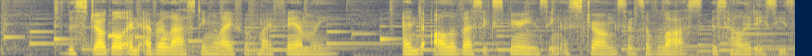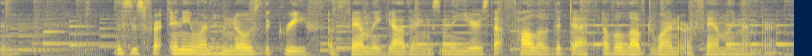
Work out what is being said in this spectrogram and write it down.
to the struggle and everlasting life of my family, and all of us experiencing a strong sense of loss this holiday season. This is for anyone who knows the grief of family gatherings in the years that follow the death of a loved one or family member.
